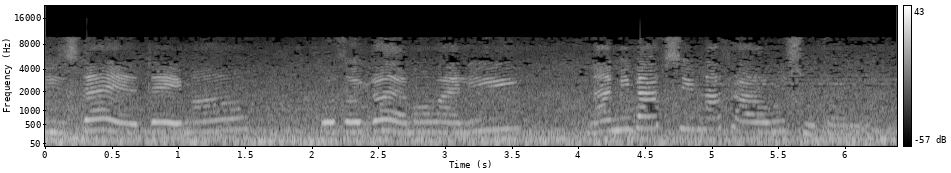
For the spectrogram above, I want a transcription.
18 دیما بزرگراه امام علی. نه میبخشیم نه فراموش می‌کنیم.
